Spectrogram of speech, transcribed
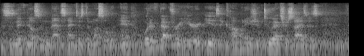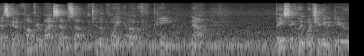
This is Nick Nilsson, the Mad Scientist of Muscle, and what I've got for you here is a combination of two exercises that's going to pump your biceps up to the point of pain. Now, basically what you're going to do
